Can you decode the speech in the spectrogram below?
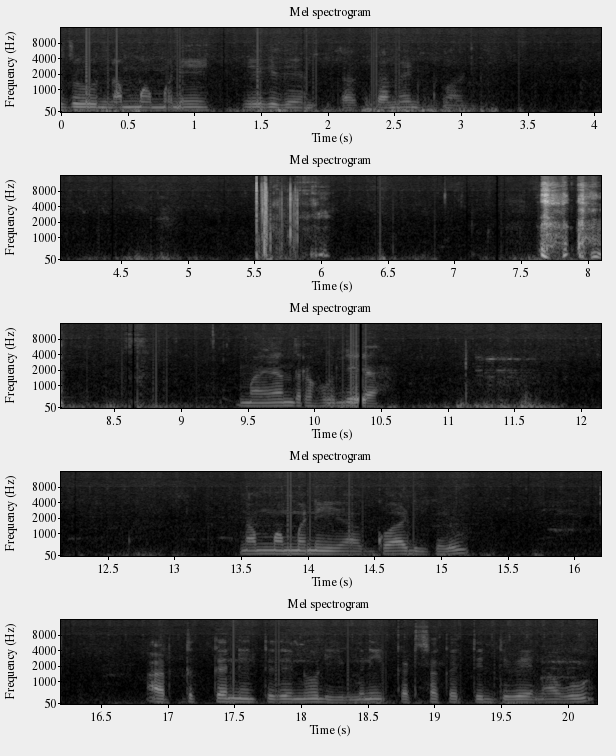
ಇದು ನಮ್ಮ ಮನೆ ಹೇಗಿದೆ ಅಂತ ಕಮೆಂಟ್ ಮಾಡಿ. ಮಹೇಂದ್ರ ಹುಲಿಯ ನಮ್ಮ ಮನೆಯ ಗಾಡಿಗಳು ಅರ್ಧಕ್ಕೆ ನಿಂತಿದೆ. ನೋಡಿ, ಮನೆ ಕಟ್ಸಕತ್ತಿದ್ದೇವೆ ನಾವು.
